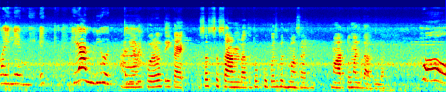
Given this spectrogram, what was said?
पहिले मी एक हे आणली आणि होती आम्ही परत एक आहे असाच ससा आणला तर तो खूपच बदमाश आहे. मारतो माझ्या दादूला. हो.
